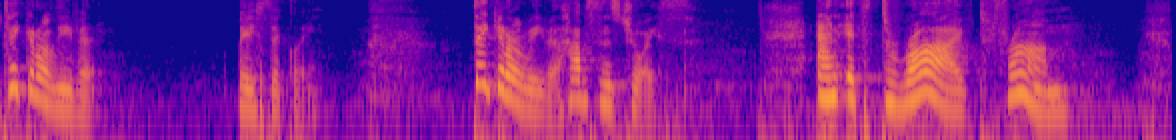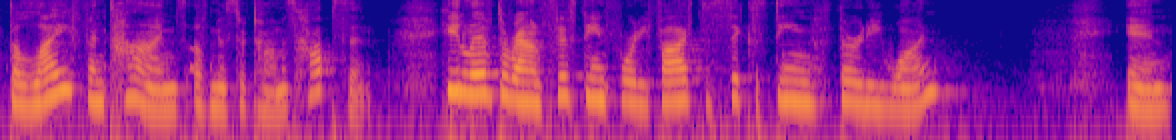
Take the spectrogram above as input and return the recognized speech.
take it or leave it, basically. Take it or leave it, Hobson's Choice. And it's derived from the life and times of Mr. Thomas Hobson. He lived around 1545 to 1631 in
